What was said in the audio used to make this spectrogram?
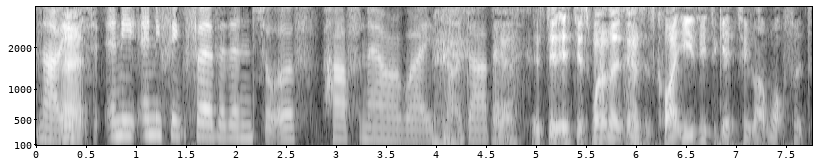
No, uh, it's any anything further than sort of half an hour away is not a derby. Yeah, it's just, it's just one of those games that's quite easy to get to, like Watford.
